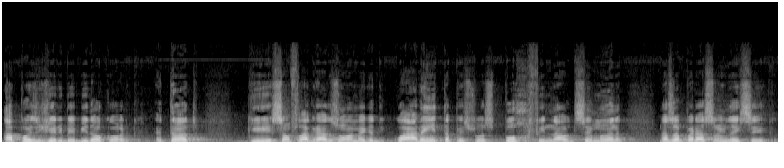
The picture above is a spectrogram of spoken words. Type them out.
após ingerir bebida alcoólica. É tanto que são flagrados uma média de 40 pessoas por final de semana nas operações Lei Seca.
